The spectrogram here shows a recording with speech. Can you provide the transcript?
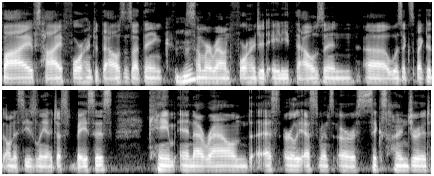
fives, high four hundred thousands. I think Mhm. somewhere around four hundred eighty thousand uh, was expected on a seasonally adjusted basis. Came in around as early estimates are six hundred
